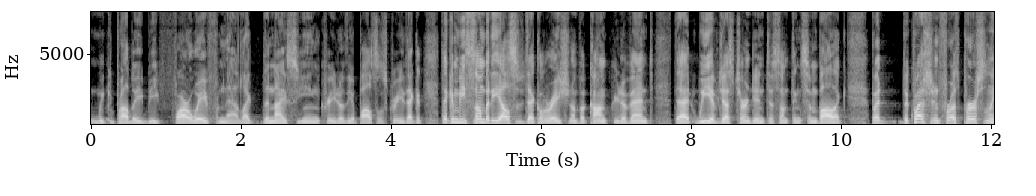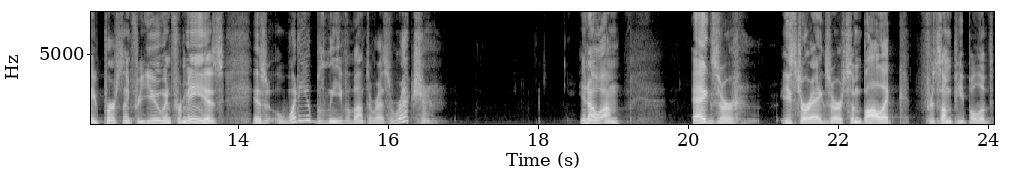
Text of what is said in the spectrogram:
we could probably be far away from that, like the Nicene Creed or the Apostles' Creed. That, could, that can be somebody else's declaration of a concrete event that we have just turned into something symbolic. But the question for us personally, personally for you and for me, is, is what do you believe about the resurrection? You know, um, eggs or Easter eggs are symbolic for some people of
